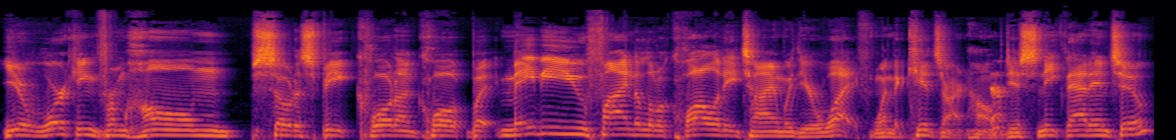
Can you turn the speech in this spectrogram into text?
you're working from home, so to speak, quote unquote, but maybe you find a little quality time with your wife when the kids aren't home. Do you sneak that in too?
